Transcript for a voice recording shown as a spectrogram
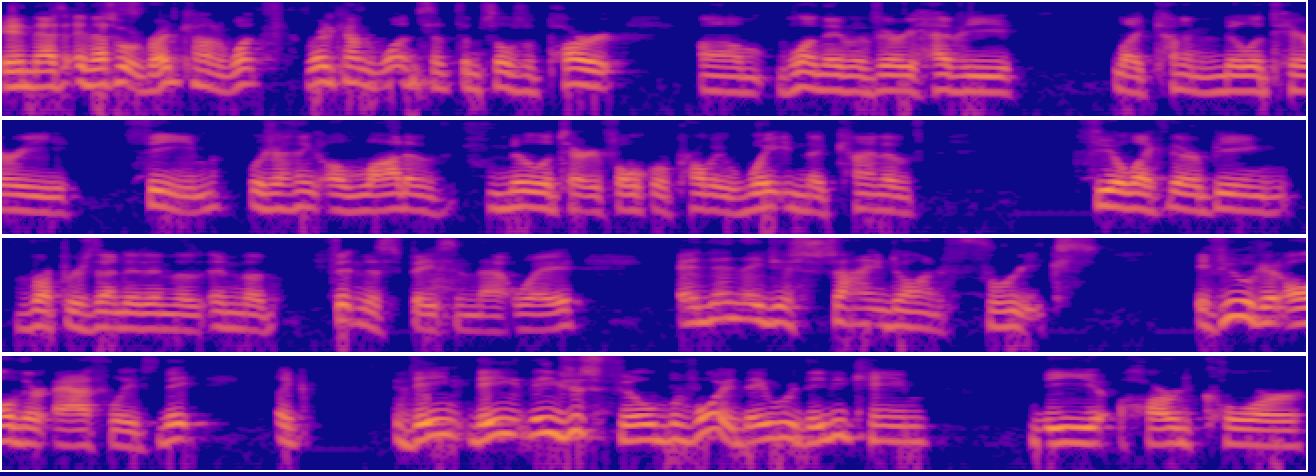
And that's and that's what Redcon one Redcon one set themselves apart. Um, one, they have a very heavy, like kind of military theme, which I think a lot of military folk were probably waiting to kind of feel like they're being represented in the in the fitness space in that way. And then they just signed on freaks. If you look at all their athletes, they like they they they just filled the void. They were they became the hardcore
